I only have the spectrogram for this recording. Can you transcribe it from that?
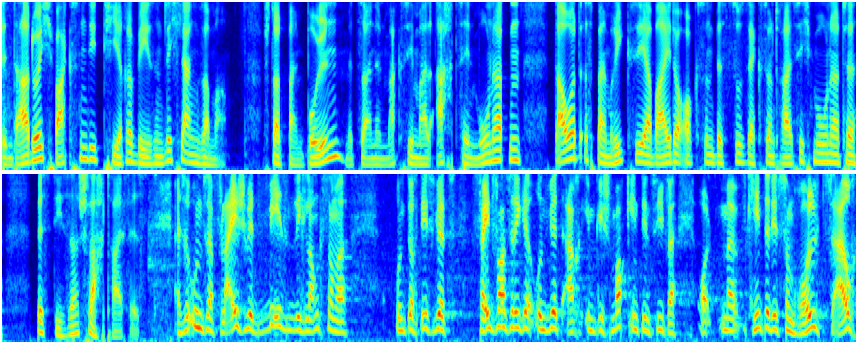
Denn dadurch wachsen die Tiere wesentlich langsamer. Statt beim Bullen mit seinen maximal 18 Monaten dauert es beim Riekseer Weideochsen bis zu 36 Monate, bis dieser schlachtreif ist. Also unser Fleisch wird wesentlich langsamer Und durch das wird es feinfaseriger und wird auch im Geschmack intensiver. Man kennt ja das vom Holz auch.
